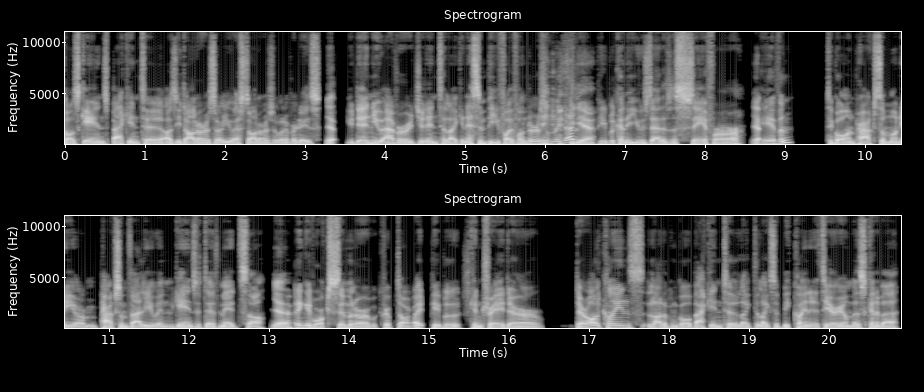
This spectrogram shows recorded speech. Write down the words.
those gains back into Aussie dollars or US dollars or whatever it is, Yep. you then you average it into like an S and P 500 or something like that. and Yeah. people kind of use that as a safer Yep. haven to go and park some money or park some value in gains that they've made. So yeah. I think it works similar with crypto, right? People can trade their their altcoins. A lot of them go back into like the likes of Bitcoin and Ethereum as kind of a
